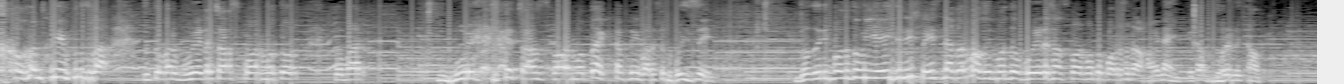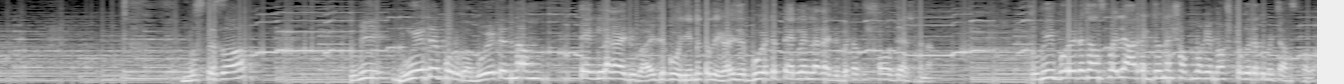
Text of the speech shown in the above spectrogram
তখন তুমি বুঝবা যে তোমার বুয়েটা চাষ পাওয়ার মতো তোমার বুয়েটে চাষ পাওয়ার মতো একটা প্রিপারেশন হয়েছে যতদিন পর্যন্ত তুমি এই জিনিস ফেস না করব, ততদিন পর্যন্ত বুয়েটে চান্স পাওয়ার মতো পড়াশোনা হয় নাই। এটা ধরে নিতে হবে। বুঝতেছ? তুমি বুয়েটে পড়বা, বুয়েটের নাম ট্যাগ লাগাই দিবা। এই যে কই, এনে তো লেখা এই যে বুয়েটের ট্যাগ লাইন লাগাই দিবা, এটা তো সহজে আসবে না। তুমি বুয়েটে চান্স পাইলে আরেকজনের স্বপ্নকে নষ্ট করে তুমি চান্স পাবা।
